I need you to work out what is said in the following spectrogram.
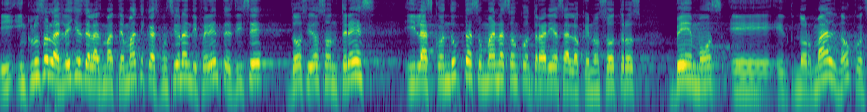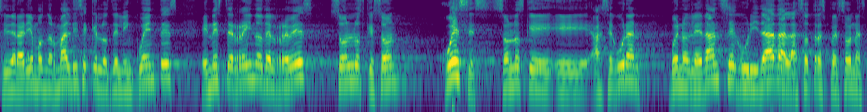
Y incluso las leyes de las matemáticas funcionan diferentes. Dice dos y dos son tres. Y las conductas humanas son contrarias a lo que nosotros vemos eh, normal, ¿no? Consideraríamos normal. Dice que los delincuentes en este reino del revés son los que son jueces, son los que eh, aseguran, bueno, le dan seguridad a las otras personas.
